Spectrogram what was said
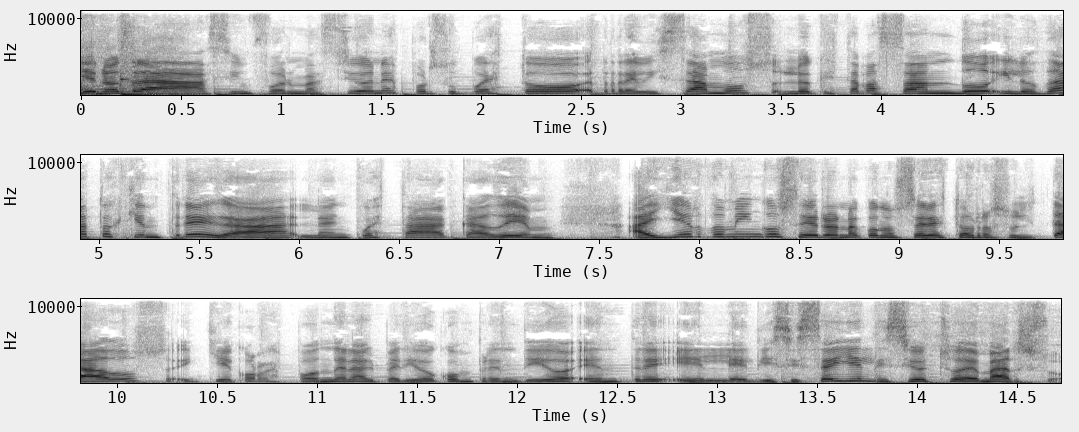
Y en otras informaciones, por supuesto, revisamos lo que está pasando y los datos que entrega la encuesta CADEM. Ayer domingo se dieron a conocer estos resultados que corresponden al periodo comprendido entre el 16 y el 18 de marzo,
